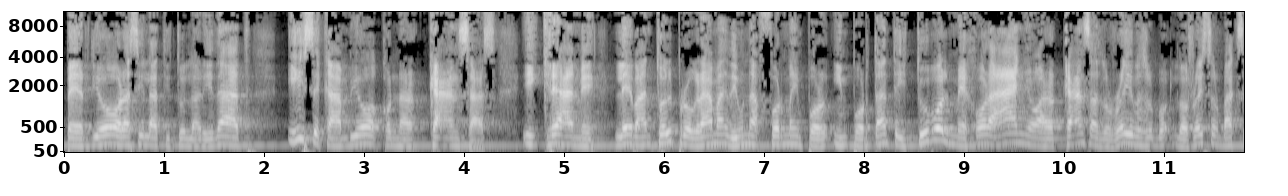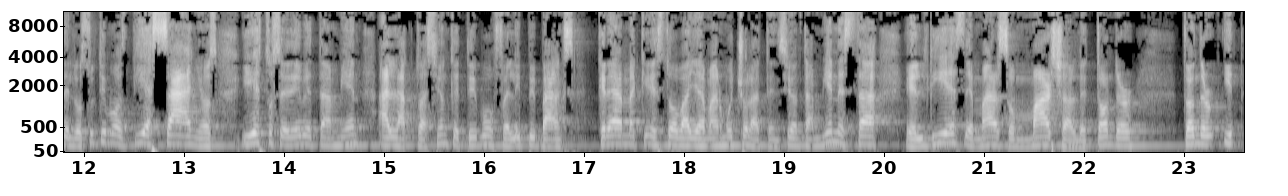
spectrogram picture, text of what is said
perdió ahora sí la titularidad y se cambió con Arkansas. Y créanme, levantó el programa de una forma importante y tuvo el mejor año Arkansas, los, los Razorbacks en los últimos 10 años. Y esto se debe también a la actuación que tuvo Felipe Banks. Créanme que esto va a llamar mucho la atención. También está el 10 de marzo Marshall de Thunder Thunder It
